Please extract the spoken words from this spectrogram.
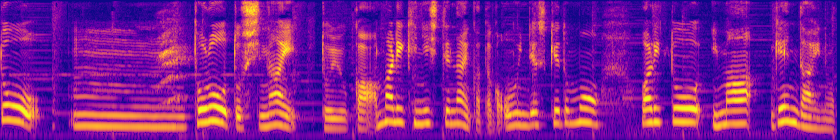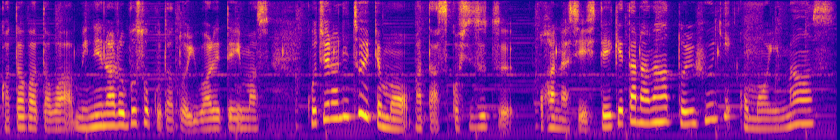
とうーん取ろうとしないというかあまり気にしてない方が多いんですけども割と今現代の方々はミネラル不足だと言われていますこちらについてもまた少しずつお話ししていけたらなというふうに思います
